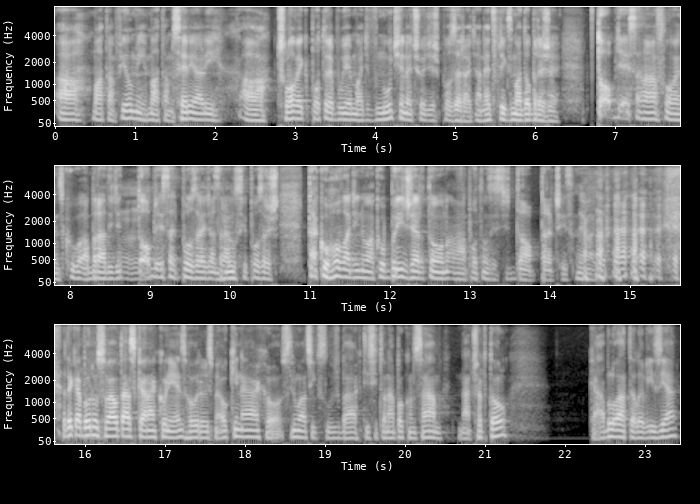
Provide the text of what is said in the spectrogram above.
a má tam filmy, má tam seriály a človek potrebuje mať vnútené, čo ideš pozerať. A Netflix má dobre, že top 10 na Slovensku a brat ide mm. top 10 pozrieť a zrazu si pozrieš takú hovadinu ako Bridgerton a potom zistíš, do prečí, A taká bonusová otázka nakoniec. Hovorili sme o kinách, o streamovacích službách, ty si to napokon sám načrtol. Káblová televízia.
